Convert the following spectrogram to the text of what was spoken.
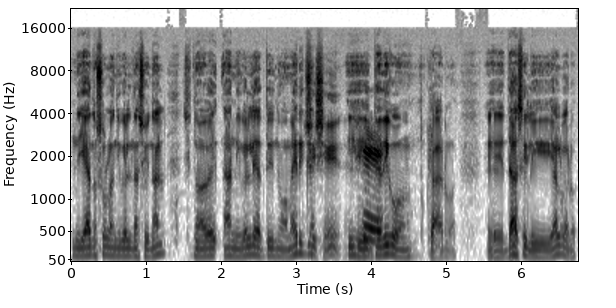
ya no solo a nivel nacional, sino a, nivel de Latinoamérica. Sí, sí. Y te digo, claro, eh, Dácil y Álvaro.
